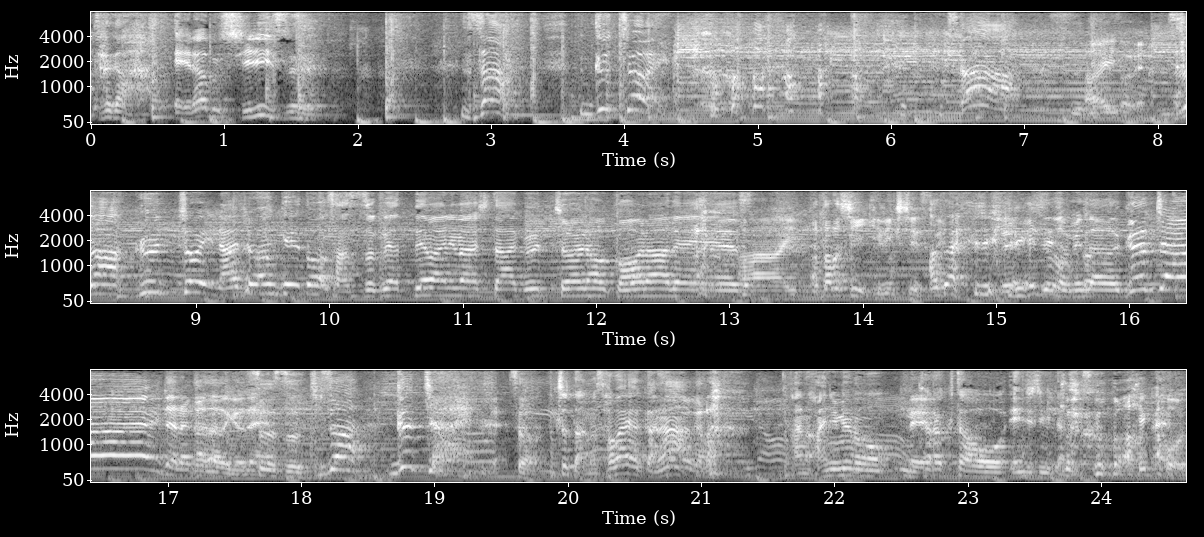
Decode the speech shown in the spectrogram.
たが選ぶシリーズ。ザ・グッチョイ。さあはい。ザ・グッチョイラジオアンケート。早速やってまいりました。グッチョイのコーナーです。はい。新しい切り口ですね。新しい切り口でみんなグッチョイみたいな感じなんだけどね。そうそう。ザ・グッチョイそう。ちょっとあの爽やかなあのアニメのキャラクターを演じてみたんですよ結構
